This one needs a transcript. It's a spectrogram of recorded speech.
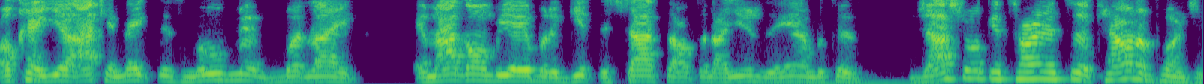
okay, yeah, I can make this movement, but like, am I gonna be able to get the shots out that I usually am? Because Joshua can turn into a counter puncher.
